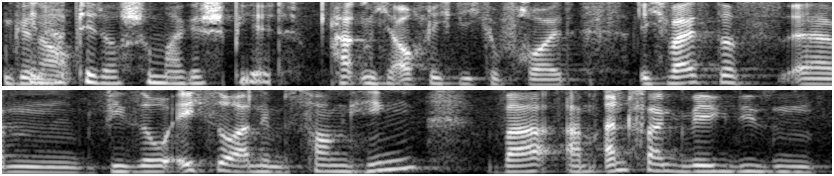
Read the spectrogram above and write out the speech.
Genau. Den habt ihr doch schon mal gespielt. Hat mich auch richtig gefreut. Ich weiß, dass, ähm, wieso ich so an dem Song hing, war am Anfang wegen diesen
